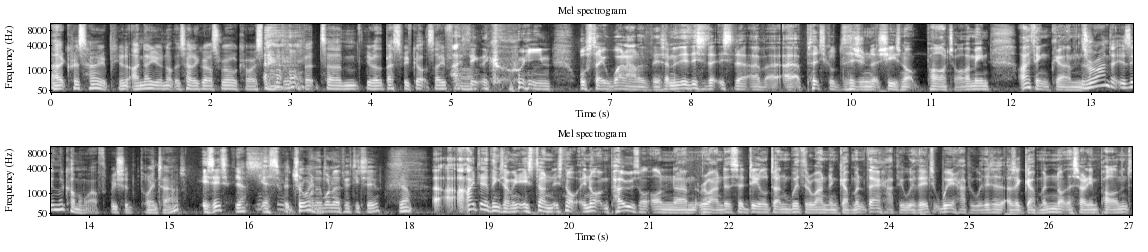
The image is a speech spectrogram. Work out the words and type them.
Uh, Chris Hope, you know, I know you're not the Telegraph's royal correspondent, but um, you're the best we've got so far. I think the Queen will stay well out of this. I mean, this is a, this is a, a, a political decision that she's not part of. I mean, I think um, Rwanda is in the Commonwealth. We should point out. Is it? Yes. Yes. It joined. One of, the, one of the 52? Yeah. Uh, I, I, don't think so. I mean, it's done, it's not, not imposed on, on um, Rwanda. It's a deal done with the Rwandan government. They're happy with it. We're happy with it as, as a government, not necessarily in Parliament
